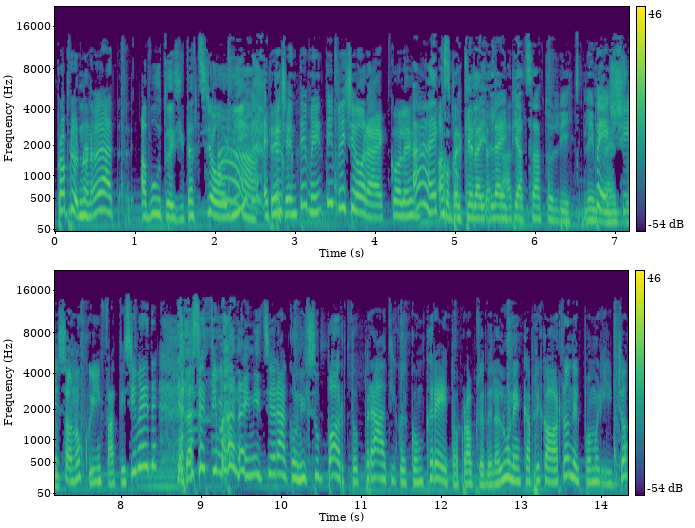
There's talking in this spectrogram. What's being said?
Proprio non avevate avuto esitazioni Ah, e recentemente, invece ora eccole. Ah, ecco perché l'hai, l'hai piazzato lì, lì in Pesci mezzo. sono qui, infatti si vede. La settimana inizierà con il supporto pratico e concreto proprio della Luna in Capricorno nel pomeriggio,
